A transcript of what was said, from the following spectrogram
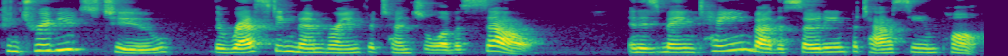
contributes to the resting membrane potential of a cell and is maintained by the sodium-potassium pump.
